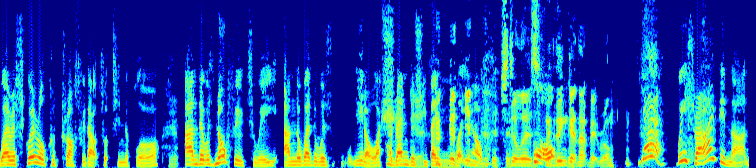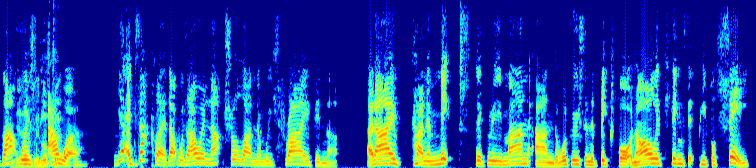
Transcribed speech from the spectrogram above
where a squirrel could cross without touching the floor and there was no food to eat and the weather was, you know, like horrendous. yeah. You basically, you know, Still is. Well- I didn't get that bit wrong. yeah, we thrived in that. That Yeah, was we loved it. our, yeah, exactly. That was our natural land, and we thrived in that. And I kind of mixed the Green Man and the Woodroos and the Bigfoot and all the things that people see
